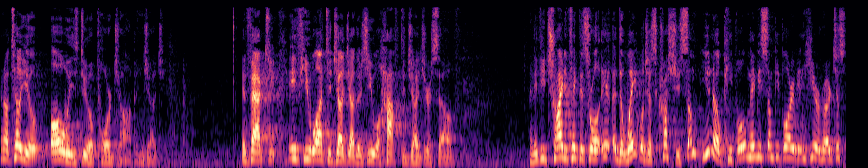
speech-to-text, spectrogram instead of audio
And I'll tell you, always do a poor job in judging. In fact, if you want to judge others, you will have to judge yourself. And if you try to take this role, it, the weight will just crush you. Some, you know people, maybe some people are even here who are just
